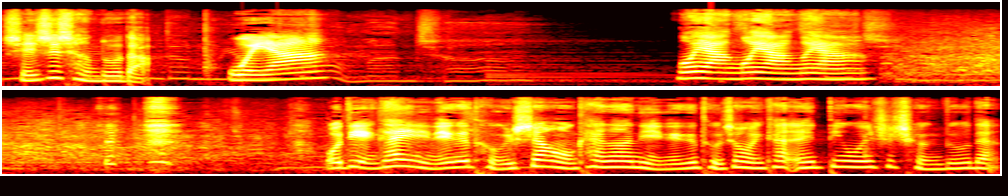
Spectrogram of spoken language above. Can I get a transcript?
谁是成都的？我呀。我呀我呀我呀！我点开你那个头像，我看到你那个头像，我一看，哎，定位是成都的。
